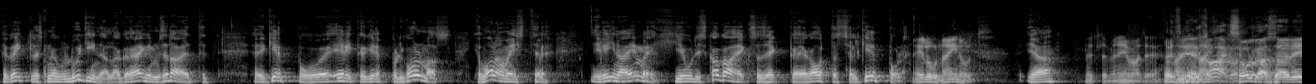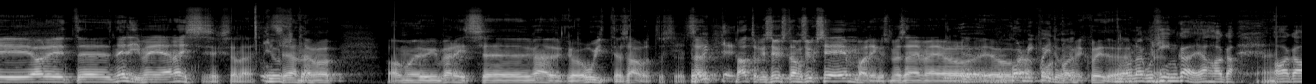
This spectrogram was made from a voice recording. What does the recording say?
ja kõikles nagu ludinal, aga räägime seda, et, et Kirpu, Erika Kirp oli kolmas ja vanameister Irina Emrich jõudis ka kaheksa sekka ja kaotas seal Kirpule, elu näinud, jah. Ütleme niimoodi. ütleme kaheksa hulgas oli, olid eh, neli meie naist siis, eks ole, see on nagu on muidugi päris eh, ka sihuke huvitav saavutus, et see No natuke see üks nagu see üks EM oli, kus me saime ju, ju kolmikvõidu, kolmikvõidu, no jah. nagu siin ka jah, aga aga,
